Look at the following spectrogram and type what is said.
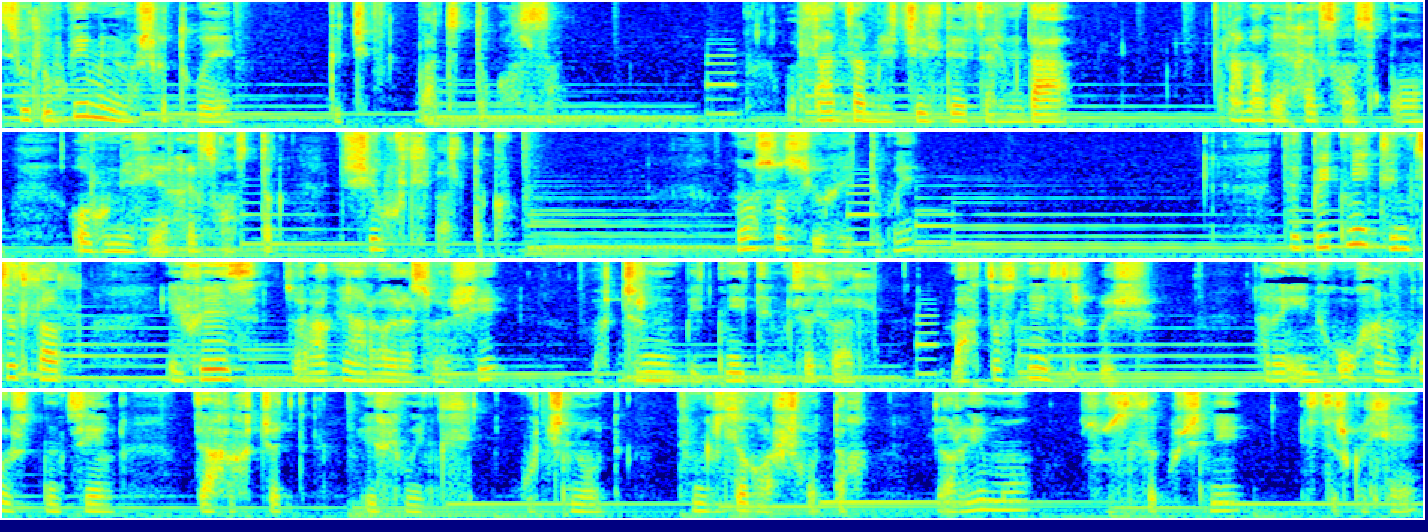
Эсвэл үгийн минь мушгдаг вэ гэж боддог болсон. Улаан зам хичээл дээр заримдаа намайг ярихыг сонсохгүй өөр хүнийг ярихыг сонсдог жишээ хүртэл болдог. Муусус юу хийдэг вэ? Тэг бидний тэмцэл бол Эфес 6:12-аас уншия. Учир нь бидний тэмцэл бол мах цусны эсрэг биш. Харин энэхүү ханамхай ертөнцийн захирагчд эрх мэдэл, хүчнүүд, тэнгэрлэг оршуудах ёрын муу сүнслэг хүчний эсрэг үлээ.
